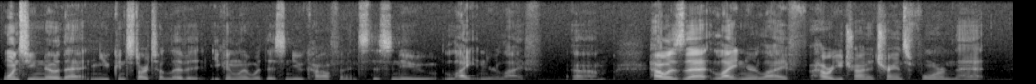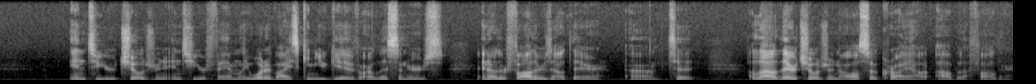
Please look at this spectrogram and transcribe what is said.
once you know that and you can start to live it, you can live with this new confidence, this new light in your life. Um, how is that light in your life? How are you trying to transform that into your children, into your family? What advice can you give our listeners and other fathers out there um, to allow their children to also cry out, Abba, Father.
